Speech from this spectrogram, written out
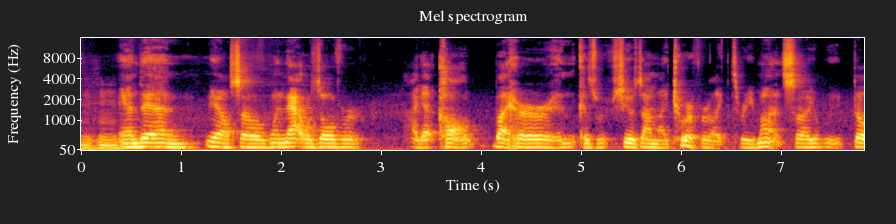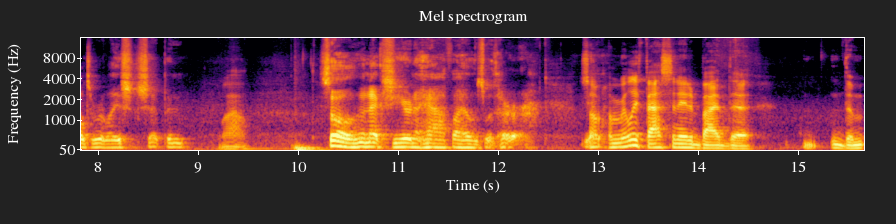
Mm-hmm. And then you know, so when that was over, I got called by her, and because she was on my tour for like three months, so I, we built a relationship and. wow. So the next year and a half, I was with her. So I'm really fascinated by the the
